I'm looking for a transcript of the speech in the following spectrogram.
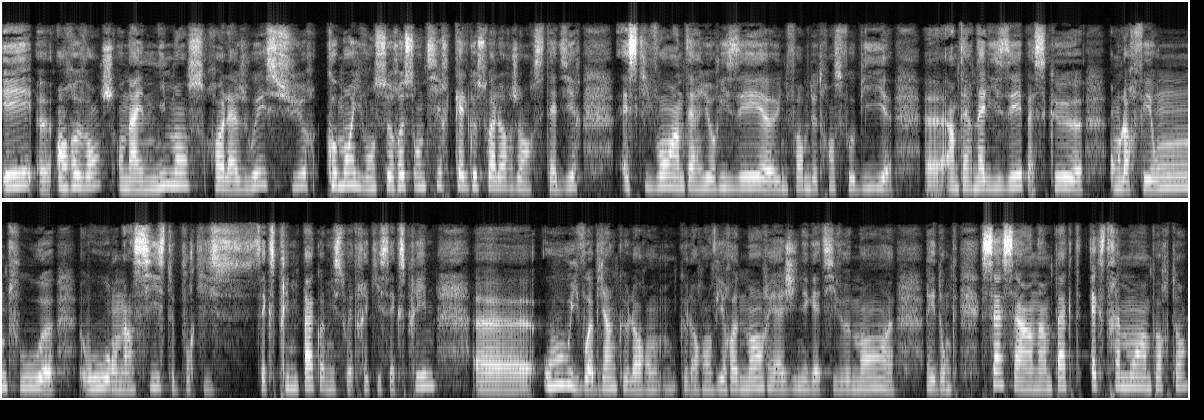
Et en revanche, on a un immense rôle à jouer sur comment ils vont se ressentir quel que soit leur genre. C'est-à-dire, est-ce qu'ils vont intérioriser une forme de transphobie internalisée parce que on leur fait honte ou, ou on insiste pour qu'ils qui s'expriment pas comme ils souhaiteraient qu'ils s'expriment, euh, ou ils voient bien que leur que leur environnement réagit négativement. Euh, et donc ça, ça a un impact extrêmement important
